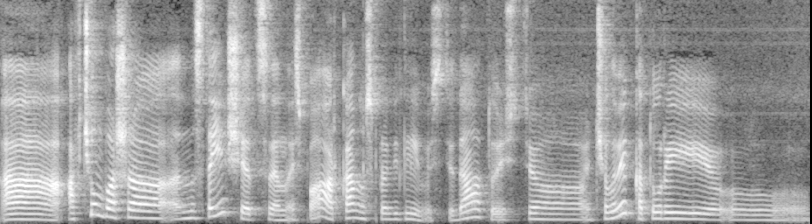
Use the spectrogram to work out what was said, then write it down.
А, а в чем ваша настоящая ценность по аркану справедливости? Да? То есть э, человек, который э,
